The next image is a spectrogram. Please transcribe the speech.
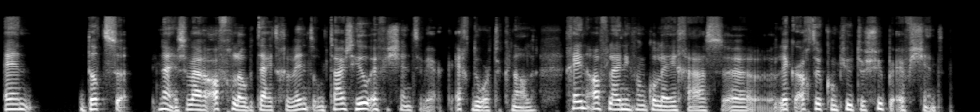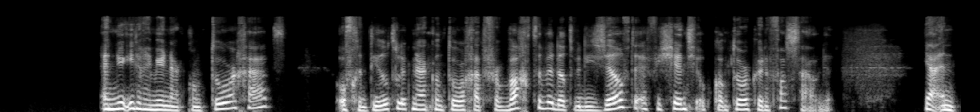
En dat ze, nou ja, ze waren afgelopen tijd gewend om thuis heel efficiënt te werken. Echt door te knallen. Geen afleiding van collega's, uh, lekker achter de computer, super efficiënt. En nu iedereen weer naar kantoor gaat, of gedeeltelijk naar kantoor gaat, verwachten we dat we diezelfde efficiëntie op kantoor kunnen vasthouden. Ja, en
